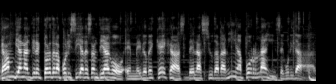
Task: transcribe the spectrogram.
Cambian al director de la Policía de Santiago en medio de quejas de la ciudadanía por la inseguridad.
